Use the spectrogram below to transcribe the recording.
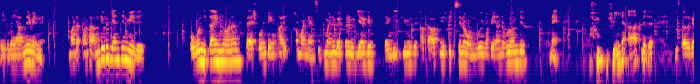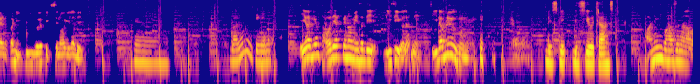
ඒක මේ අන්දර වෙන්න මට මට අන්තිවට කියන්තින් මේදේ ඔගුල් හිතා ඉන්නවන පෑස් පොයින්ටෙන් හරි කමන්න සිකමන බැපන ගියගේ තැන්ඩ කතාව ෆික්ෂන ඔන්ගොයි අප යන්න පුළුවන් කියල. නෑ මේ ආත්මට විස්වාසකරන්න ඩීසිග ෆික්ෂනවා කියලදේ බලම ඉතිගෙන ඒවගේ තව දෙයක් වෙනවා මේ සති ඩීසි වල මේ සඩ ඩිස්නි ඩිසිෝ චාන්ස් අනී වාසනාව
